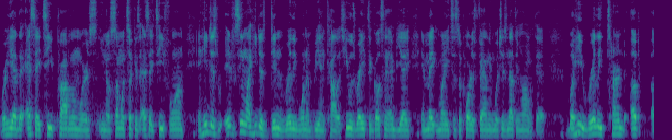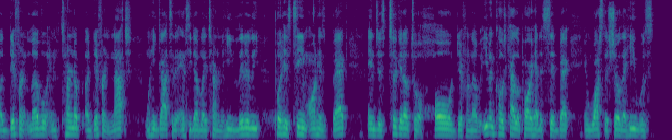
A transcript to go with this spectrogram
where he had the SAT problem where you know someone took his SAT for him and he just it seemed like he just didn't really want to be in college. He was ready to go to the NBA and make money to support his family, which is nothing wrong with that. But he really turned up a different level and turned up a different notch when he got to the NCAA tournament. He literally put his team on his back and just took it up to a whole different level. Even Coach Calipari had to sit back and watch the show that he was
